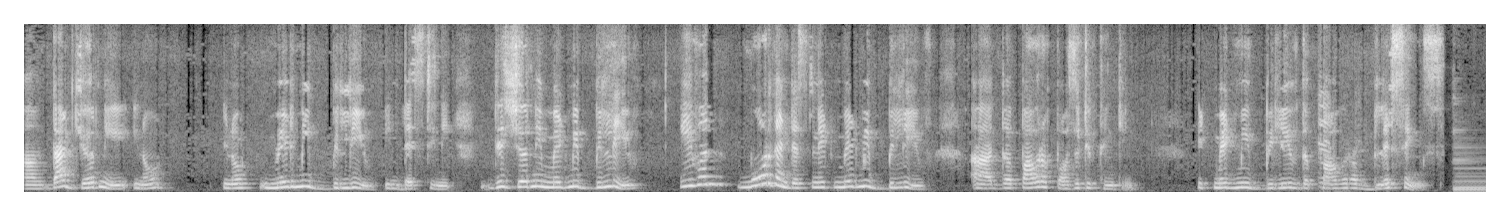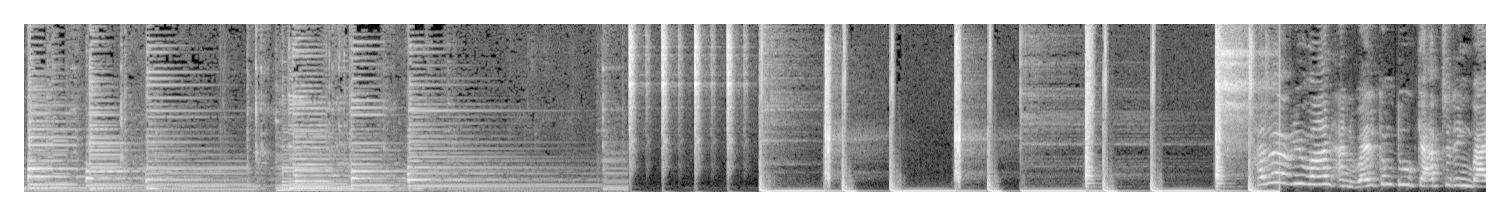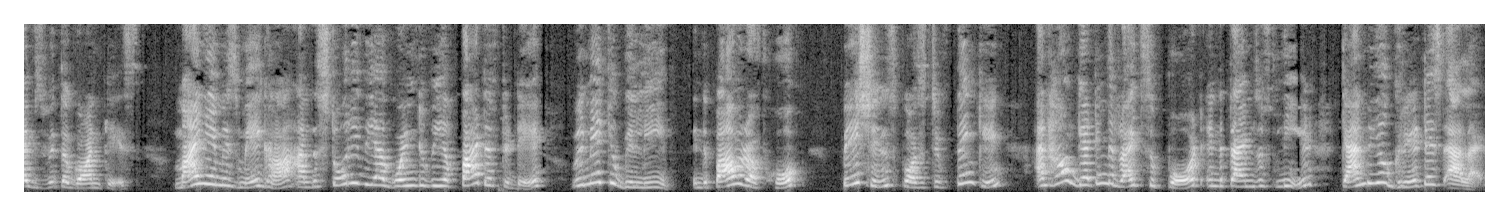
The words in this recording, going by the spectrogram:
um, that journey, you know, you know, made me believe in destiny. This journey made me believe even more than destiny. It made me believe uh, the power of positive thinking. It made me believe the power of blessings. Vibes with a Gone Case. My name is Megha and the story we are going to be a part of today will make you believe in the power of hope, patience, positive thinking and how getting the right support in the times of need can be your greatest ally.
